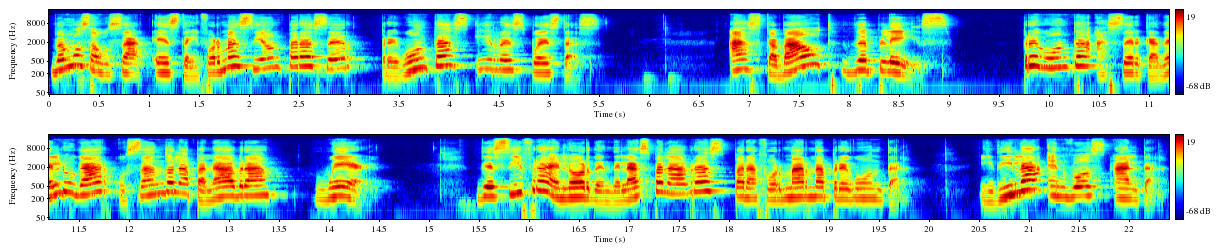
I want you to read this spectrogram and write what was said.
Vamos a usar esta información para hacer preguntas y respuestas. Ask about the place. Pregunta acerca del lugar usando la palabra where. Descifra el orden de las palabras para formar la pregunta y dila en voz alta.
